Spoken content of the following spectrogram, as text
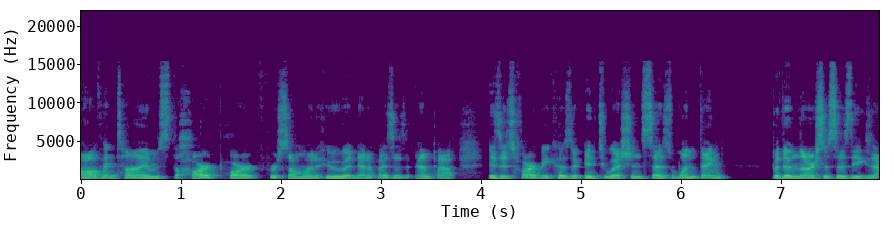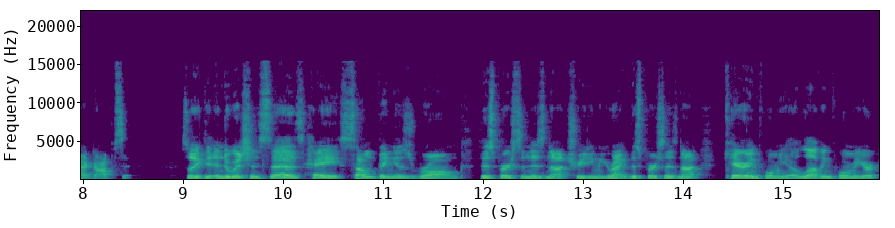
oftentimes the hard part for someone who identifies as an empath is it's hard because their intuition says one thing, but then the narcissist says the exact opposite. So like the intuition says, hey, something is wrong. This person is not treating me right. This person is not caring for me or loving for me or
